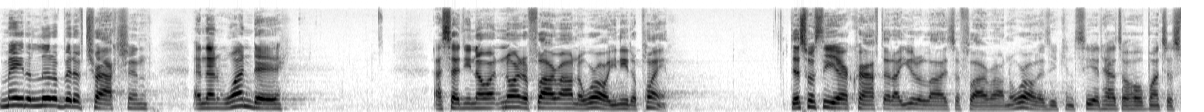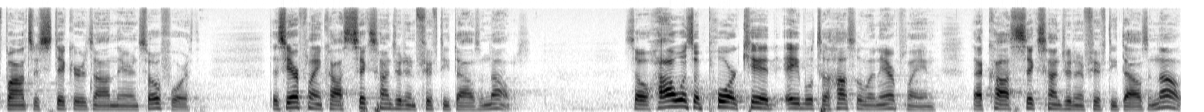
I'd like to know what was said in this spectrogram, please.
Made a little bit of traction, and then one day I said, you know what, in order to fly around the world, you need a plane. This was the aircraft that I utilized to fly around the world. As you can see, it has a whole bunch of sponsor stickers on there and so forth. This airplane cost $650,000. So, how was a poor kid able to hustle an airplane that cost $650,000?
